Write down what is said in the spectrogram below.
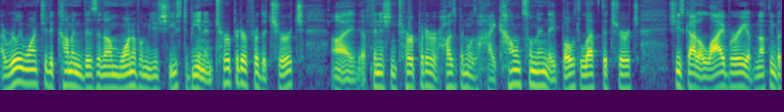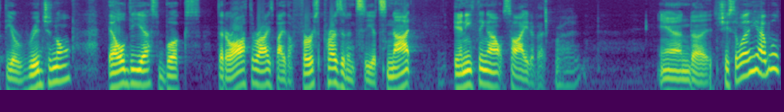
I really want you to come and visit them. One of them, used- she used to be an interpreter for the church, uh, a Finnish interpreter. Her husband was a high councilman. They both left the church. She's got a library of nothing but the original LDS books that are authorized by the first presidency. It's not anything outside of it. Right. And uh, she said, "Well, yeah, we'll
